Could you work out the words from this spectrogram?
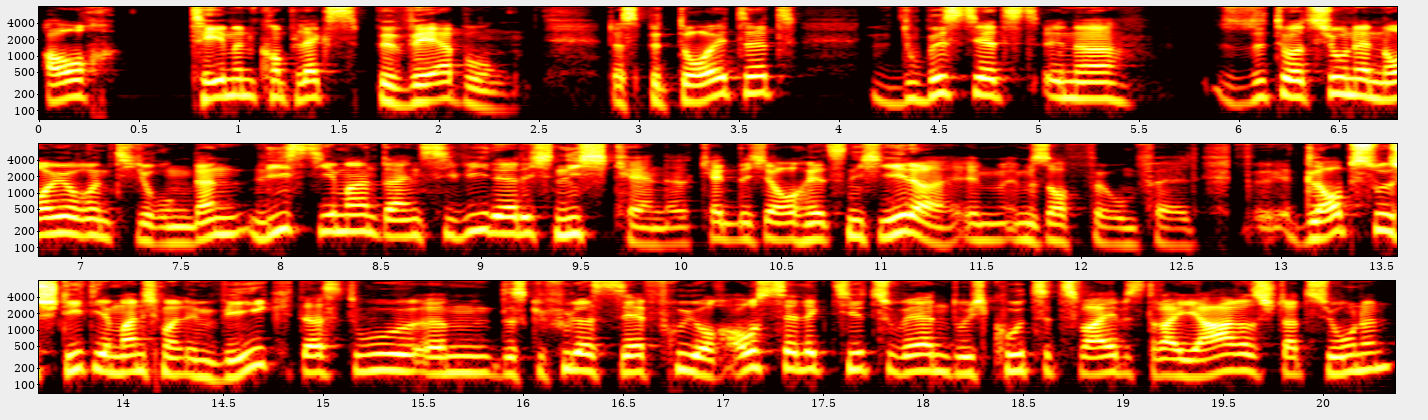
auch Themenkomplex Bewerbung. Das bedeutet, du bist jetzt in einer Situation der Neuorientierung. Dann liest jemand dein CV, der dich nicht kennt. Das kennt dich ja auch jetzt nicht jeder im, im Softwareumfeld. Glaubst du, es steht dir manchmal im Weg, dass du ähm, das Gefühl hast, sehr früh auch ausselektiert zu werden durch kurze zwei bis drei Jahresstationen?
